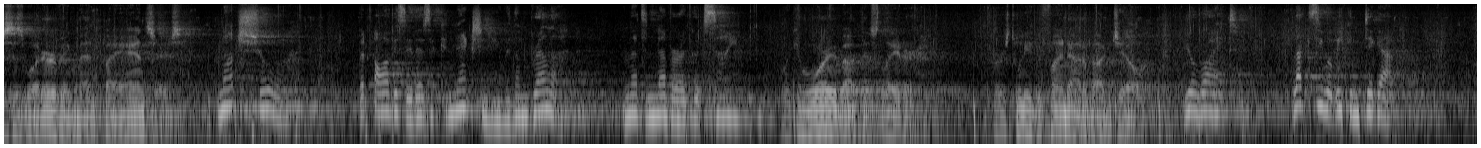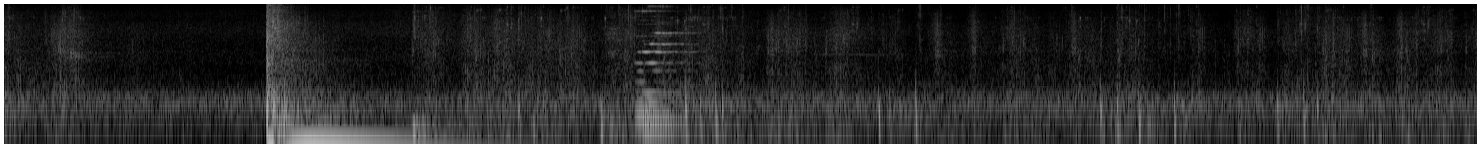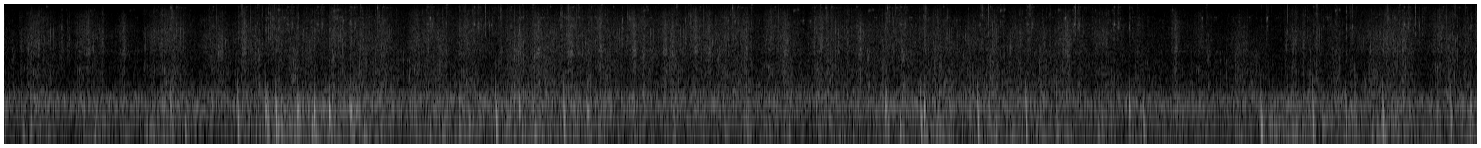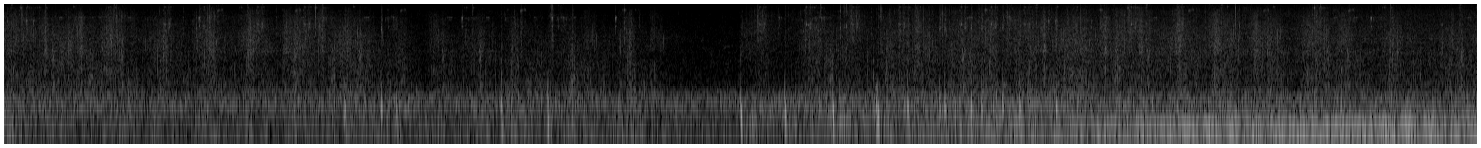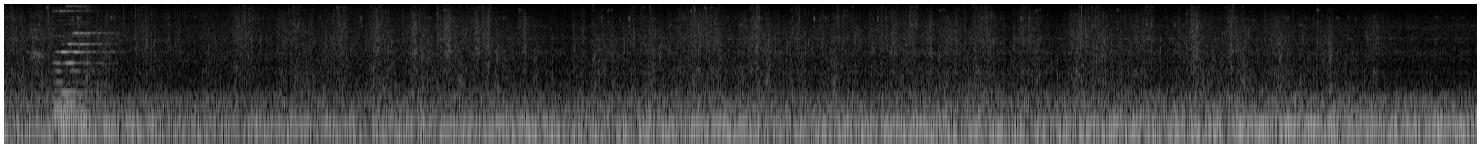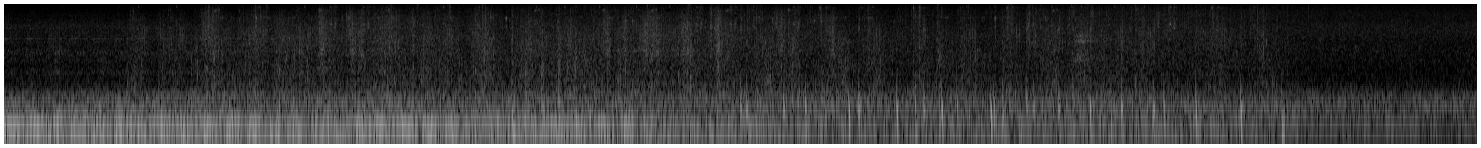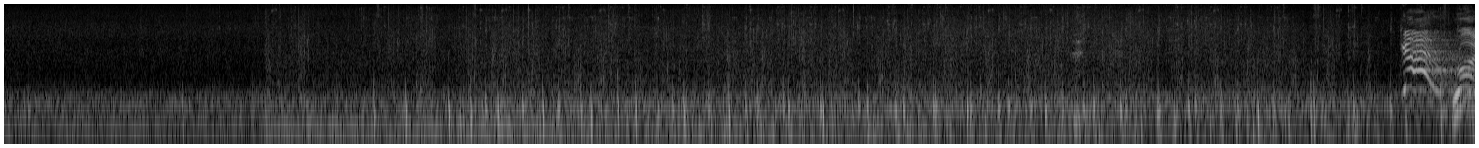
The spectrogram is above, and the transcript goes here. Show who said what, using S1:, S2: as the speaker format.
S1: this is what Irving meant by answers.
S2: Not sure. But obviously there's a connection here with Umbrella. And that's never a good sign.
S1: We can worry about this later. First, we need to find out about Jill.
S2: You're right. Let's see what we can dig up.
